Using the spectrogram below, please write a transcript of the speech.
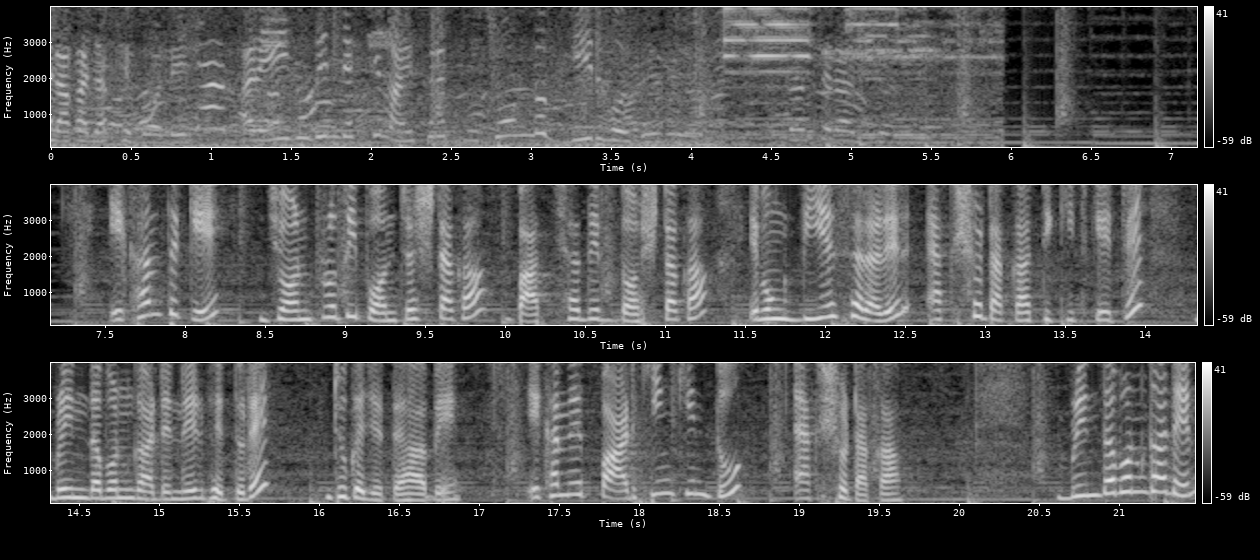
এলাকা যাকে বলে। আর এই দুদিন দেখছি মাইসোরে প্রচণ্ড ভিড় হচ্ছে। দশেরার এখান থেকে জনপ্রতি পঞ্চাশ টাকা, বাচ্চাদের দশ টাকা এবং ডিএসএলআরের একশো টাকা টিকিট কেটে বৃন্দাবন গার্ডেনের ভেতরে ঢুকে যেতে হবে। এখানের পার্কিং কিন্তু একশো টাকা। বৃন্দাবন গার্ডেন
